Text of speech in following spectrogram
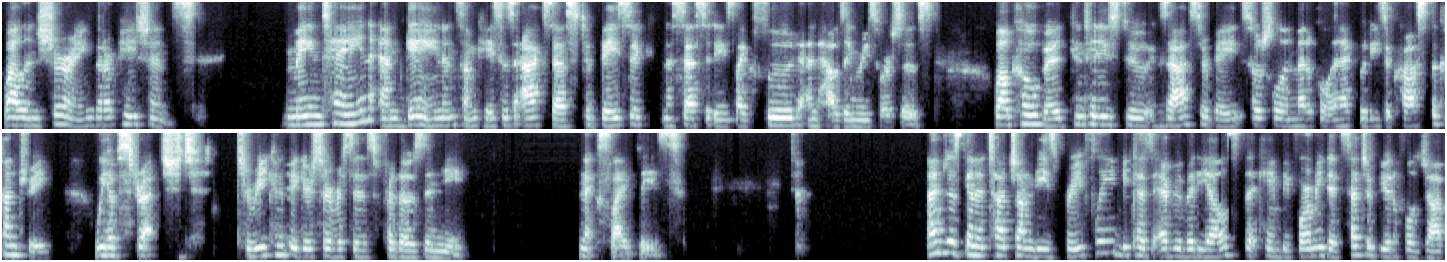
while ensuring that our patients maintain and gain, in some cases, access to basic necessities like food and housing resources. While COVID continues to exacerbate social and medical inequities across the country, we have stretched to reconfigure services for those in need. Next slide, please. I'm just going to touch on these briefly because everybody else that came before me did such a beautiful job,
